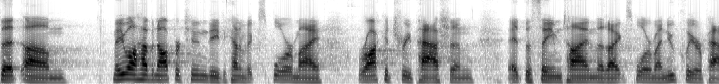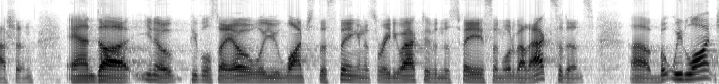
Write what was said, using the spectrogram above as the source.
that um, maybe I'll have an opportunity to kind of explore my rocketry passion at the same time that I explore my nuclear passion. And uh, you know, people say, "Oh, well, you launch this thing and it's radioactive into space, and what about accidents?" Uh, but we launch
